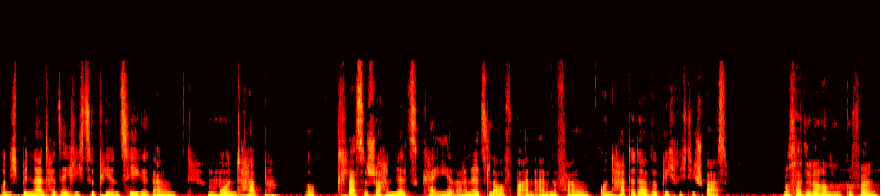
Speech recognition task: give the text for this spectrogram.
Und ich bin dann tatsächlich zu P&C gegangen und habe so, klassische Handelskarriere, Handelslaufbahn angefangen und hatte da wirklich richtig Spaß. Was hat dir daran so gut gefallen?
